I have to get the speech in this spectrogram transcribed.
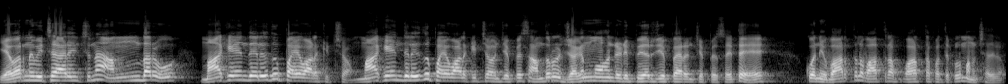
ఎవరిని విచారించినా అందరూ మాకేం తెలియదు పై వాళ్ళకి ఇచ్చాం. మాకేం తెలియదు పై వాళ్ళకి ఇచ్చాం అని చెప్పేసి అందరూ జగన్మోహన్ రెడ్డి పేరు చెప్పారని చెప్పేసి అయితే కొన్ని వార్తలు వార్త వార్తాపత్రికలు మనం చదివాం.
